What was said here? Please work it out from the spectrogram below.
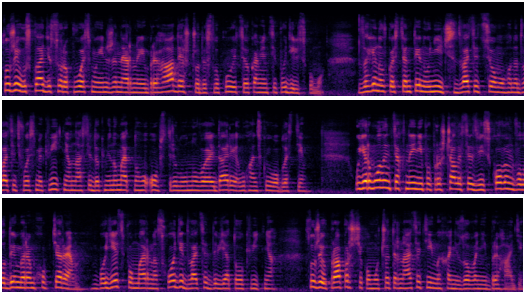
Служив у складі 48-ї інженерної бригади, що дислокується у Кам'янці-Подільському. Загинув Костянтин у ніч з 27 на 28 квітня внаслідок мінометного обстрілу у Новоайдарі Луганської області. У Ярмолинцях нині попрощалися з військовим Володимиром Хоптярем. Боєць помер на сході 29 квітня. Служив прапорщиком у 14-й механізованій бригаді.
